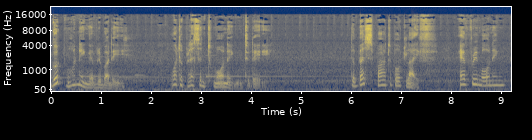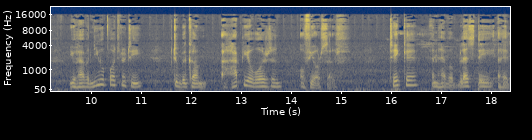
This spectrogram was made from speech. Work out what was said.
Good morning, everybody. What a pleasant morning today. The best part about life every morning you have a new opportunity to become a happier version of yourself. Take care and have a blessed day ahead.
